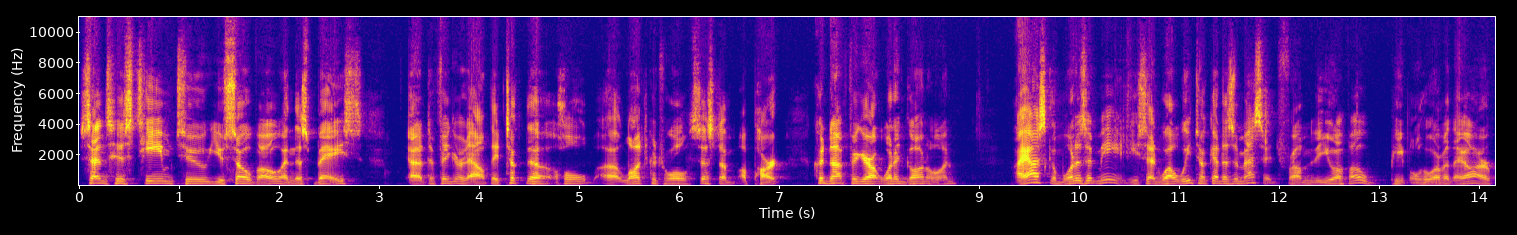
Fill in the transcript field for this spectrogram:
sends his team to Yusovo and this base uh, to figure it out. They took the whole uh, launch control system apart, could not figure out what had gone on. I asked him, what does it mean? He said, well, we took it as a message from the UFO people, whoever they are,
